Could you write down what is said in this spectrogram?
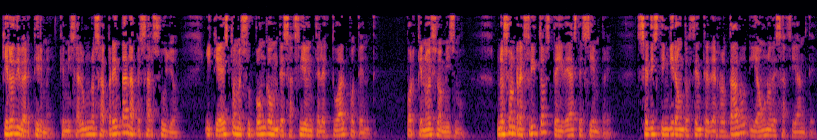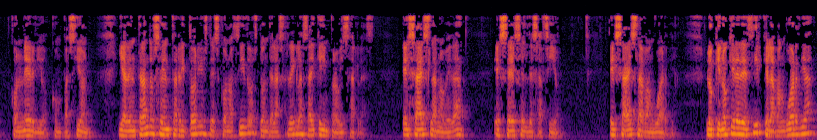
Quiero divertirme, que mis alumnos aprendan a pesar suyo y que esto me suponga un desafío intelectual potente, porque no es lo mismo. No son refritos de ideas de siempre. Sé distinguir a un docente derrotado y a uno desafiante, con nervio, con pasión, y adentrándose en territorios desconocidos donde las reglas hay que improvisarlas. Esa es la novedad, ese es el desafío, esa es la vanguardia. Lo que no quiere decir que la vanguardia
